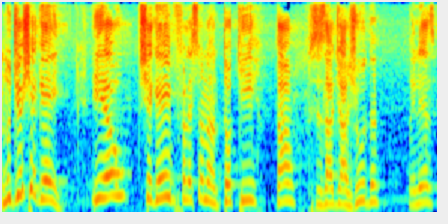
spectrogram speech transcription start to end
No dia eu cheguei. E eu cheguei e falei assim, não, tô aqui, tal, precisar de ajuda, beleza?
